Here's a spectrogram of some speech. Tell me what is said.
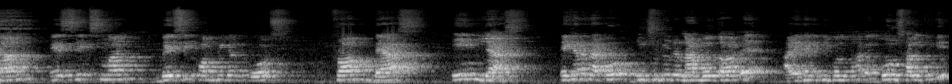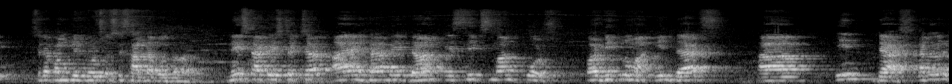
done a six month basic computer course from dash in dash এখানে দেখো ইনস্টিটিউটের নাম বলতে হবে আর এখানে কি বলতে হবে? কোন সালে তুমি সেটা কমপ্লিট করছ সে সালটা বলতে হবে। নেক্সট একটা structure I have a done a six month course diploma in that uh, in dash একেবারে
